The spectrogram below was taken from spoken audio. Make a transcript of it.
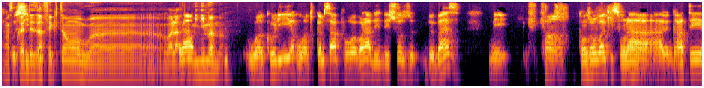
un spray désinfectant ou un voilà, le minimum ou un collier ou un truc comme ça pour voilà des, des choses de base. Mais enfin quand j'en vois qu'ils sont là à, gratter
